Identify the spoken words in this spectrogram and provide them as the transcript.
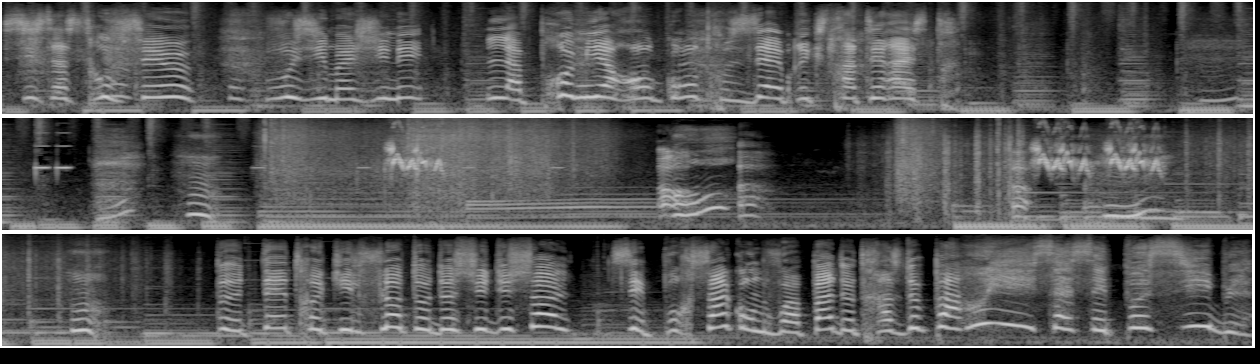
Si ça se trouve, c'est eux. Vous imaginez La première rencontre zèbre extraterrestre Peut-être qu'il flotte au-dessus du sol. C'est pour ça qu'on ne voit pas de traces de pas. Oui, ça c'est possible.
